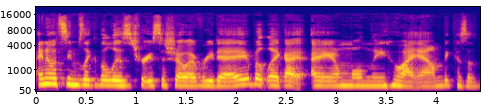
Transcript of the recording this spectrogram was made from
I know it seems like the Liz Theresa show every day, but like I, I am only who I am because of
